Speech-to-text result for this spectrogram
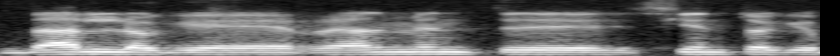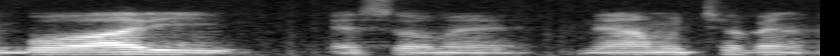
dar lo que realmente siento que puedo dar y eso me, da mucha pena.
